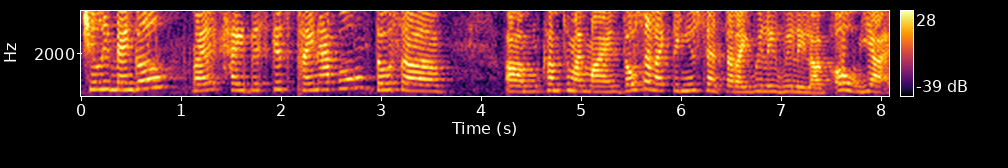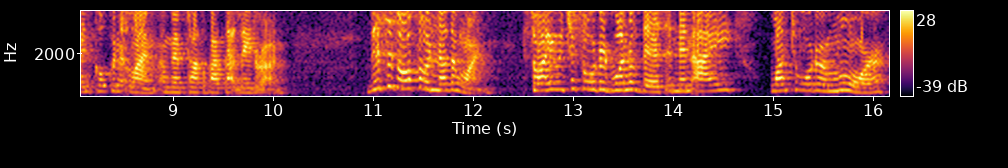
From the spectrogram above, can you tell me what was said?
chili mango right? Hibiscus, pineapple, those uh, um, come to my mind. Those are like the new scents that I really, really love. Oh yeah, and coconut lime. I'm going to talk about that later on. This is also another one. So I just ordered one of this and then I want to order more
